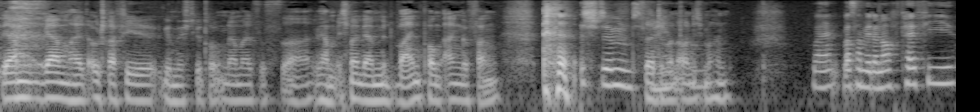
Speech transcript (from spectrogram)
Wir haben, wir haben halt ultra viel gemischt getrunken damals. Das, äh, wir haben, ich meine, wir haben mit Weinpong angefangen. Stimmt. Sollte man auch nicht machen. Wein. Was haben wir dann noch? Pfeffi?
